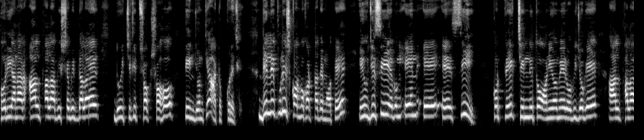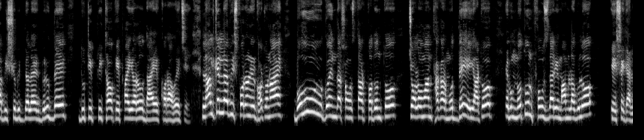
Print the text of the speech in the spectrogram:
হরিয়ানার আলফালা বিশ্ববিদ্যালয়ের দুই চিকিৎসক সহ তিনজনকে আটক করেছে। দিল্লি পুলিশ কর্মকর্তাদের মতে ইউজিসি এবং এনএএসি কর্তৃক চিহ্নিত অনিয়মের অভিযোগে আলফালা বিশ্ববিদ্যালয়ের বিরুদ্ধে দুটি পৃথক এফআইআরও দায়ের করা হয়েছে। লালকেল্লা বিস্ফোরণের ঘটনায় বহু গোয়েন্দা সংস্থার তদন্ত চলমান থাকার মধ্যে এই আটক এবং নতুন ফৌজদারি মামলাগুলো এসে গেল।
